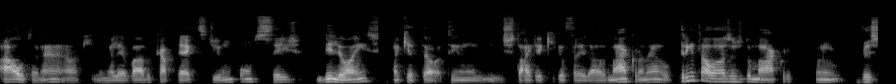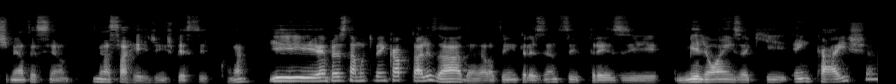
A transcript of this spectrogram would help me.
alta, né? Um elevado capex de 1,6 bilhões. Aqui tem um destaque aqui que eu falei da macro, né? 30 lojas do macro foi investimento esse ano nessa rede em específico. Né? E a empresa está muito bem capitalizada, ela tem 313 milhões aqui em caixa,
